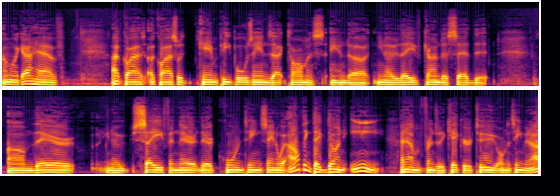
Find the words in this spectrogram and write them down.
I'm like I have I have class a class with Cam Peoples and Zac Thomas, and uh, you know they've kind of said that um, they're you know safe and they're they're quarantined, staying away. I don't think they've done any, and I'm friends with a kicker too on the team, and I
